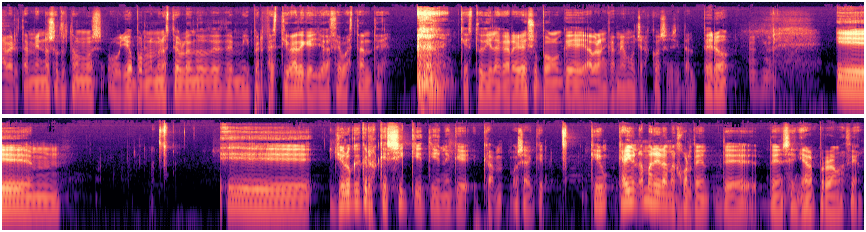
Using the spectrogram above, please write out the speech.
a ver, también nosotros estamos, o yo por lo menos estoy hablando desde mi perspectiva de que yo hace bastante que estudié la carrera y supongo que habrán cambiado muchas cosas y tal. Pero uh -huh. Eh, yo lo que creo es que sí que tiene que. O sea, que, que, hay una manera mejor de, enseñar programación.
